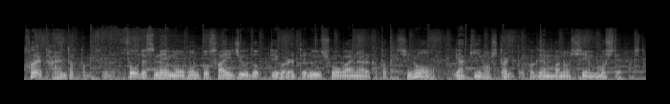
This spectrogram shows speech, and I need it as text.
かなり大変だったんですよね。そうですね。もう本当最重度って言われてる障害のある方たちの夜勤をしたりとか現場の支援もしてました。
